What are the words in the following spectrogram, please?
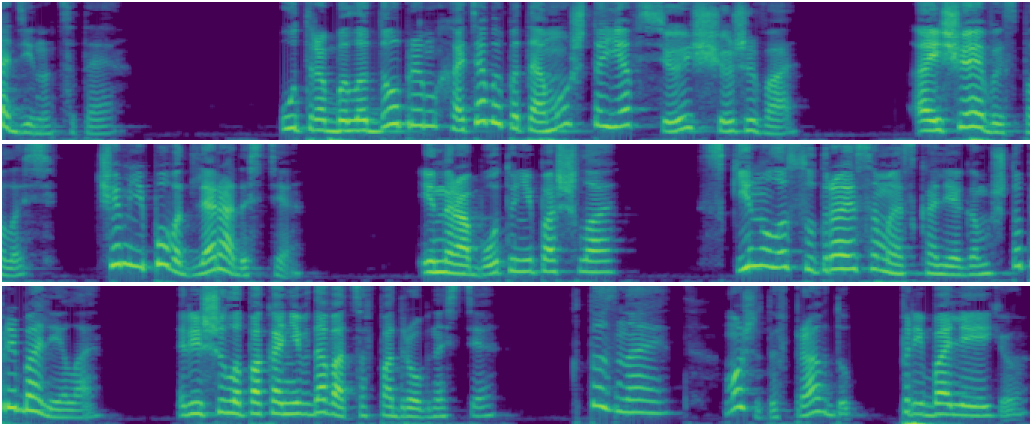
одиннадцатая. Утро было добрым хотя бы потому, что я все еще жива. А еще я выспалась. Чем не повод для радости? И на работу не пошла. Скинула с утра СМС коллегам, что приболела. Решила пока не вдаваться в подробности. Кто знает, может и вправду приболею.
